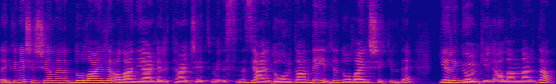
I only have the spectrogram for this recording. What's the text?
E, güneş ışığını dolaylı alan yerleri tercih etmelisiniz. Yani doğrudan değil de dolaylı şekilde yarı gölgeli alanlarda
